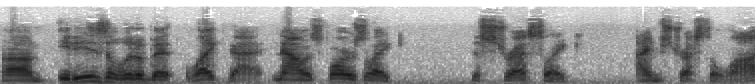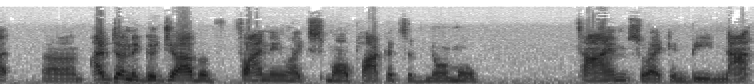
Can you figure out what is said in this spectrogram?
Um, it is a little bit like that. Now, as far as like the stress, like I'm stressed a lot. Um, I've done a good job of finding like small pockets of normal time so I can be not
